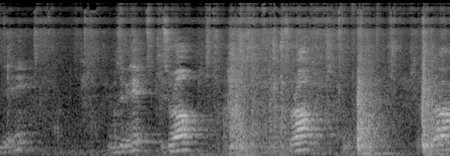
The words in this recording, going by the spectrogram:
Bilik ni. Yang masuk bilik, surau. Surau. Surau.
